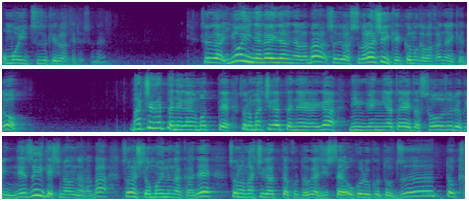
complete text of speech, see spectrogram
思い続けるわけですよね。それが良い願いであるならばそれは素晴らしい結果もか分からないけど間違った願いを持ってその間違った願いが人間に与えた想像力に根付いてしまうならばその人思いの中でその間違ったことが実際起こることをずっと考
